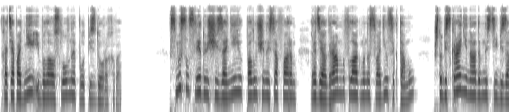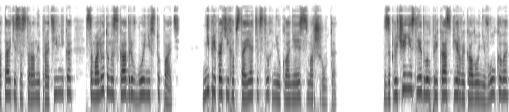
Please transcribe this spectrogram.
хотя под ней и была условная подпись Дорохова. Смысл, следующий за нею, полученный Сафаром, радиограммы флагмана сводился к тому, что без крайней надобности и без атаки со стороны противника самолетам эскадры в бой не вступать, ни при каких обстоятельствах не уклоняясь с маршрута. В заключение следовал приказ первой колонии Волкова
